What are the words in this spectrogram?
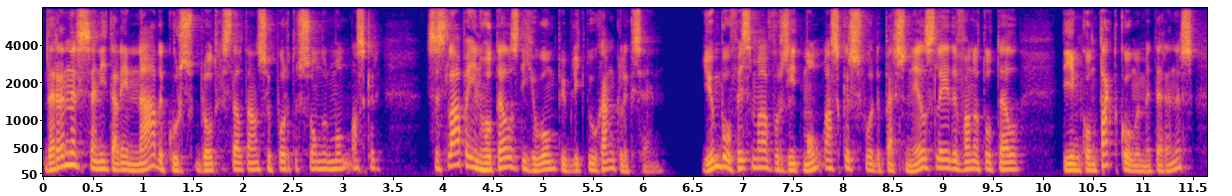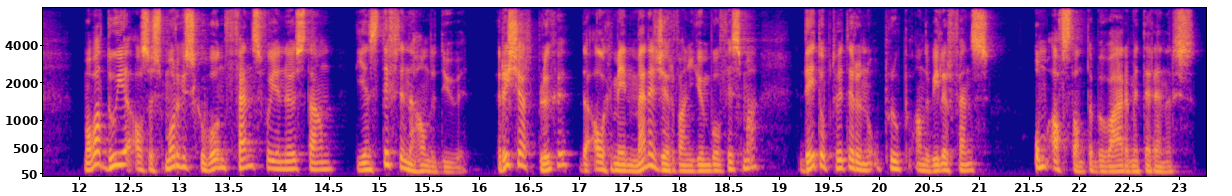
De renners zijn niet alleen na de koers blootgesteld aan supporters zonder mondmasker. Ze slapen in hotels die gewoon publiek toegankelijk zijn. Jumbo-Visma voorziet mondmaskers voor de personeelsleden van het hotel die in contact komen met de renners. Maar wat doe je als er s morgens gewoon fans voor je neus staan die een stift in de handen duwen? Richard Plugge, de algemeen manager van Jumbo-Visma, deed op Twitter een oproep aan de wielerfans om afstand te bewaren met de renners.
